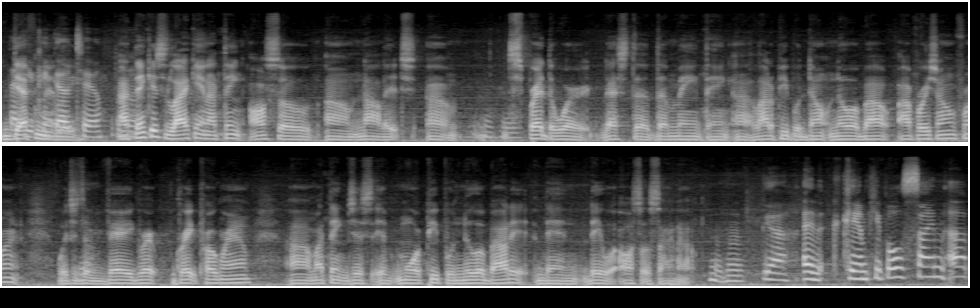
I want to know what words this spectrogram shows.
that Definitely. you can go to? Mm -hmm. I mm-hmm. think it's lacking. I think also um, knowledge. Um, mm -hmm. Spread the word. That's the, the main thing. Uh, a lot of people don't know about Operation Homefront, which is yeah. a very great, great program. Um, I think just if more people knew about it, then they will also sign up. Mm -hmm. Yeah, and can people sign up,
